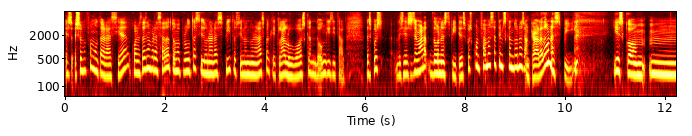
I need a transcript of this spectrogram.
és, això em fa molta gràcia, eh? Quan estàs embarassada, tu me preguntes si donaràs pit o si no en donaràs, perquè clar, el bo és que en donguis i tal. Després, decideixes ser mare, dones pit. I després, quan fa massa temps que en dones, encara dones pit. I és com... Mm,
